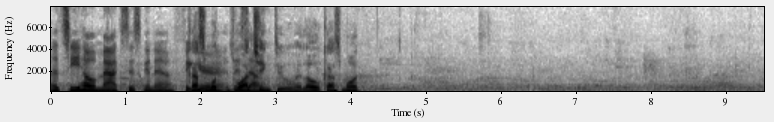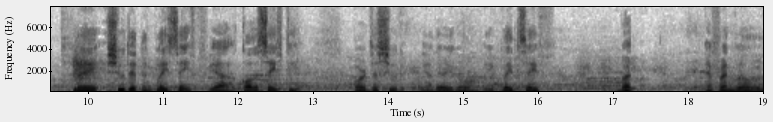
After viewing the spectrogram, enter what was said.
Let's see how Max is gonna figure Kasmut this watching out. too. Hello, Kasmut. Play, shoot it and play safe. Yeah, call a safety, or just shoot it. Yeah, there you go. He played safe, but Efren will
